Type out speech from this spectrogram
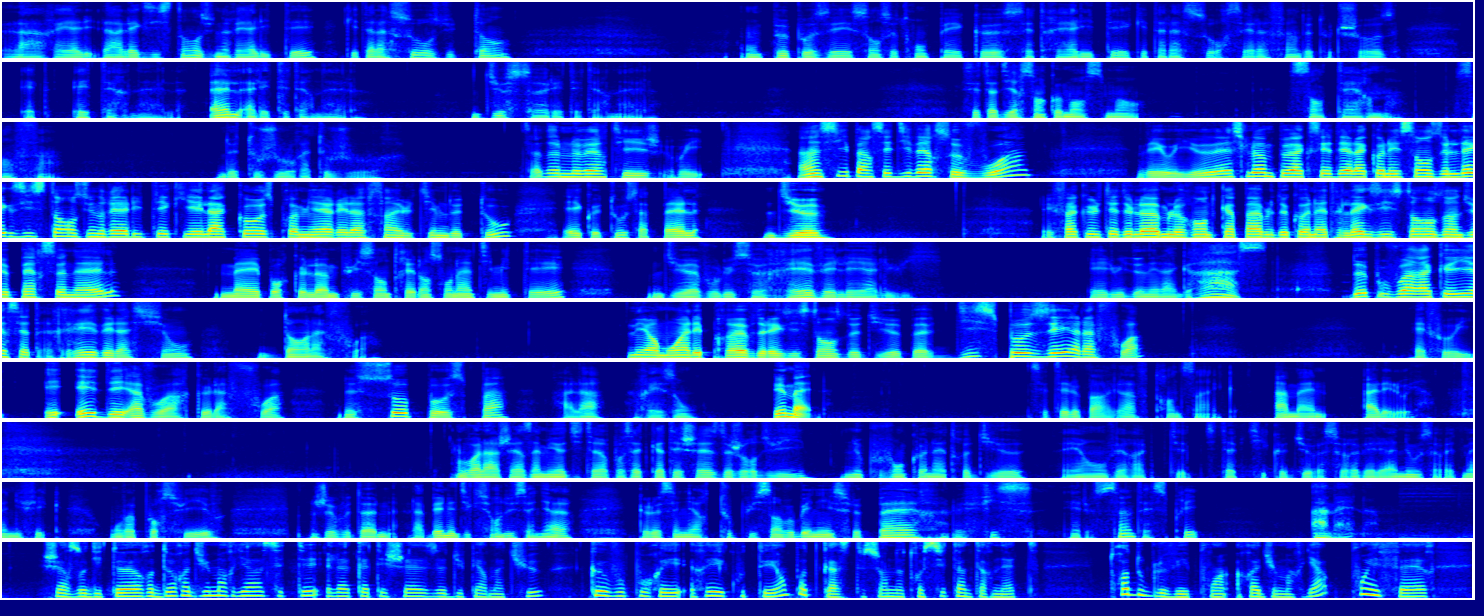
l'existence d'une réalité qui est à la source du temps, on peut poser sans se tromper que cette réalité qui est à la source et à la fin de toute chose est éternelle. Elle, elle est éternelle. Dieu seul est éternel. C'est-à-dire sans commencement, sans terme, sans fin, de toujours à toujours. Ça donne le vertige, oui. Ainsi, par ces diverses voies, VOIES, l'homme peut accéder à la connaissance de l'existence d'une réalité qui est la cause première et la fin ultime de tout, et que tout s'appelle Dieu. Les facultés de l'homme le rendent capable de connaître l'existence d'un Dieu personnel, mais pour que l'homme puisse entrer dans son intimité, Dieu a voulu se révéler à lui et lui donner la grâce de pouvoir accueillir cette révélation dans la foi. Néanmoins, les preuves de l'existence de Dieu peuvent disposer à la foi, FOI, et aider à voir que la foi ne s'oppose pas à la raison humaine. C'était le paragraphe 35. Amen. Alléluia. Voilà, chers amis auditeurs, pour cette catéchèse d'aujourd'hui, nous pouvons connaître Dieu et on verra petit à petit que Dieu va se révéler à nous, ça va être magnifique. On va poursuivre. Je vous donne la bénédiction du Seigneur. Que le Seigneur Tout-Puissant vous bénisse, le Père, le Fils et le Saint-Esprit. Amen. Chers auditeurs de Radio Maria, c'était la catéchèse du Père Mathieu que vous pourrez réécouter en podcast sur notre site internet www.radiomaria.fr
